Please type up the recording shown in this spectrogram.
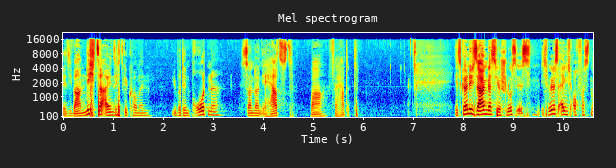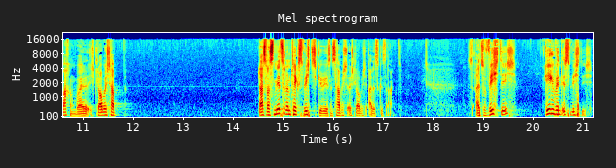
Denn sie waren nicht zur Einsicht gekommen über den Broten, sondern ihr Herz war verhärtet. Jetzt könnte ich sagen, dass hier Schluss ist. Ich will das eigentlich auch fast machen, weil ich glaube, ich habe das, was mir zu dem Text wichtig gewesen ist, habe ich euch, glaube ich, alles gesagt. Es ist also wichtig, Gegenwind ist wichtig.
